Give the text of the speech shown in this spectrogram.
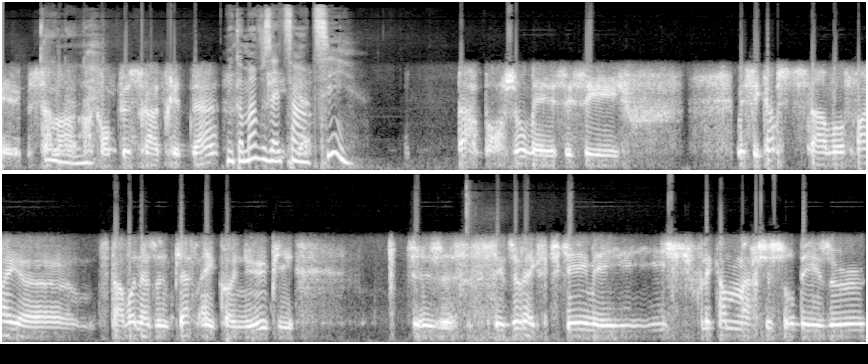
que ça m'a oh encore plus rentré dedans. Mais comment vous êtes senti? Ah bonjour, mais c'est mais c'est comme si tu t'en vas faire tu t'en vas dans une place inconnue, puis c'est dur à expliquer, mais il fallait comme marcher sur des œufs.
